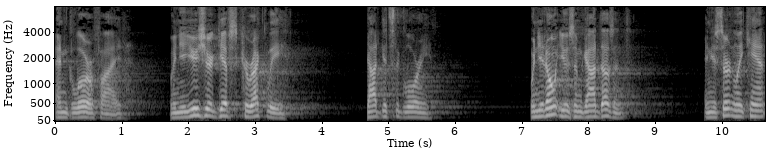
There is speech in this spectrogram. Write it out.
and glorified. When you use your gifts correctly, God gets the glory. When you don't use them, God doesn't. And you certainly can't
